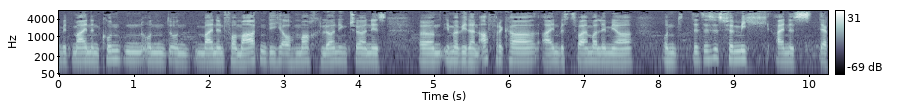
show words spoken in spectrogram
mit meinen Kunden und, und meinen Formaten, die ich auch mache, Learning Journeys, ähm, immer wieder in Afrika, ein bis zweimal im Jahr. Und das ist für mich eines der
